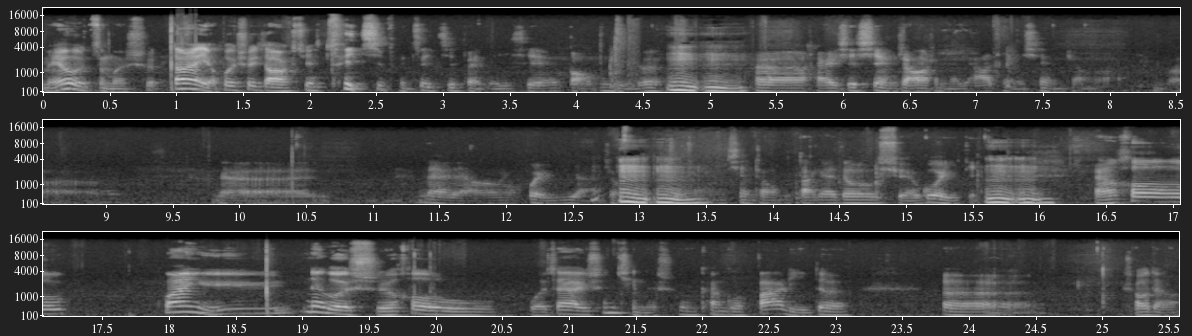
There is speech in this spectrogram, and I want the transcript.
没有怎么涉，当然也会涉及到一些最基本、最基本的一些保护理论。嗯嗯呃，还有一些宪章，什么雅典宪章啊，什么呃奈良会议啊，这种嗯嗯这种现状，我们大概都学过一点。嗯嗯然后关于那个时候我在申请的时候看过巴黎的，呃，稍等啊，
